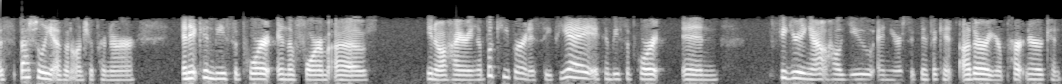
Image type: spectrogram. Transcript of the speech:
especially as an entrepreneur. And it can be support in the form of, you know, hiring a bookkeeper and a CPA. It can be support in figuring out how you and your significant other or your partner can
